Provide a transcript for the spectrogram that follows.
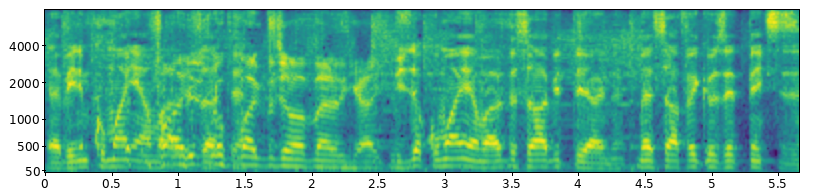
Ya benim kumanyam vardı zaten. çok farklı cevap verdik ya. Bizde kumanya vardı sabitti yani. Mesafe gözetmeksizin.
